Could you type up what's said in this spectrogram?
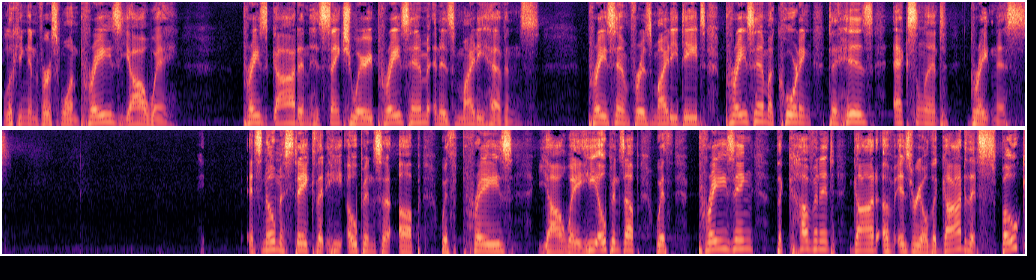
Looking in verse 1 Praise Yahweh. Praise God in his sanctuary. Praise him in his mighty heavens. Praise him for his mighty deeds. Praise him according to his excellent greatness. It's no mistake that he opens up with praise Yahweh. He opens up with praising the covenant God of Israel, the God that spoke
